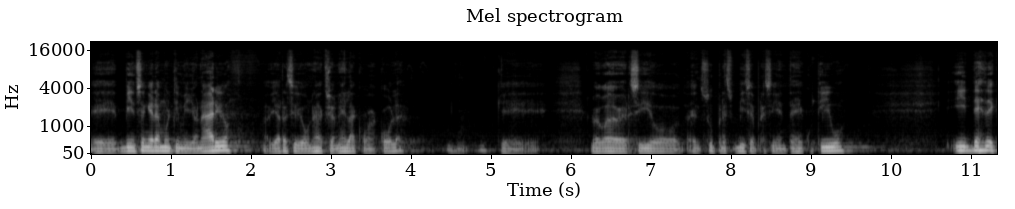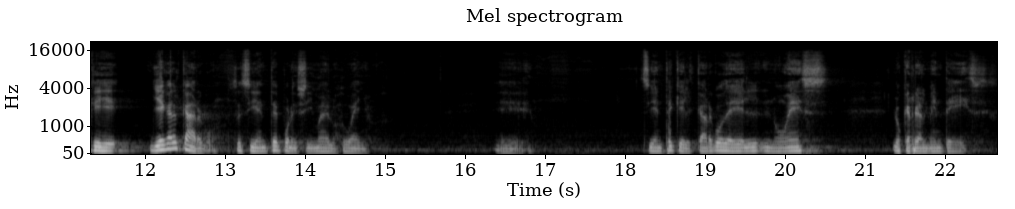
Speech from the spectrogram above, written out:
Eh, Vincent era multimillonario, había recibido unas acciones de la Coca-Cola, que luego de haber sido su vicepresidente ejecutivo. Y desde que llega al cargo, se siente por encima de los dueños. Eh, siente que el cargo de él no es lo que realmente es,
